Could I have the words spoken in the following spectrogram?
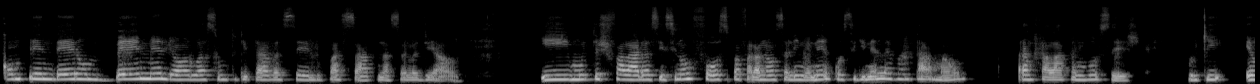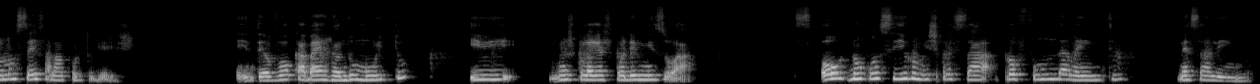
compreenderam bem melhor o assunto que estava sendo passado na sala de aula. E muitos falaram assim: se não fosse para falar nossa língua, nem eu consegui nem levantar a mão para falar com vocês, porque eu não sei falar português. Então eu vou acabar errando muito e meus colegas podem me zoar. Ou não consigo me expressar profundamente nessa língua.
